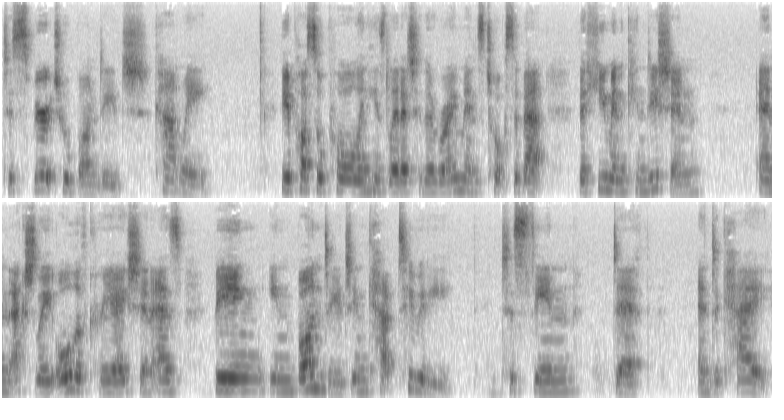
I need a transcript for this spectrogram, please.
to spiritual bondage, can't we? The Apostle Paul, in his letter to the Romans, talks about the human condition and actually all of creation as being in bondage, in captivity to sin, death, and decay.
